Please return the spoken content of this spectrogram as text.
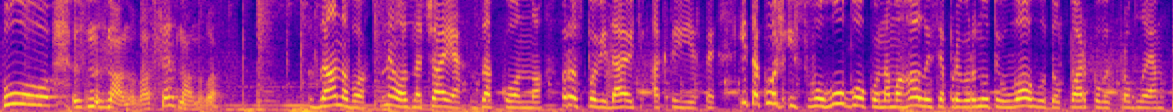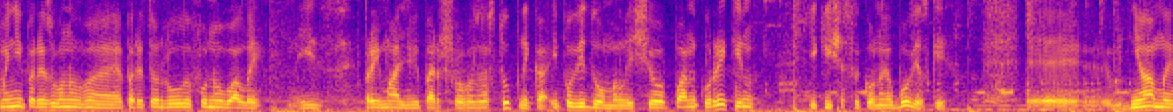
по, з- знанова, все знанова. Заново не означає законно, розповідають активісти. І також із свого боку намагалися привернути увагу до паркових проблем. Мені е, перетелефонували із приймальньої першого заступника і повідомили, що пан Курикін, який зараз виконує обов'язки, е, днями.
